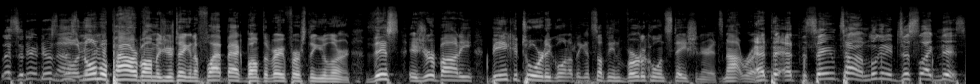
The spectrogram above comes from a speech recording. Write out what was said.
Listen, there, there's No, normal power bomb is you're taking a flat back bump. The very first thing you learn. This is your body being contorted, going up against something vertical and stationary. It's not right. At the, at the same time, look at it just like this.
